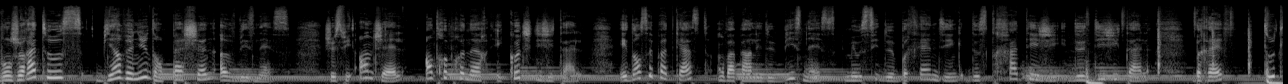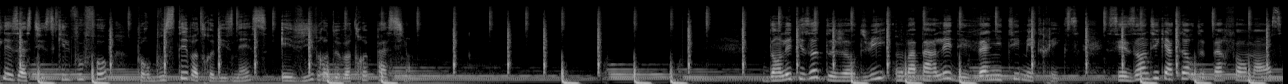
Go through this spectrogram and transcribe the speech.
Bonjour à tous, bienvenue dans Passion of Business. Je suis Angel, entrepreneur et coach digital, et dans ce podcast, on va parler de business, mais aussi de branding, de stratégie, de digital, bref, toutes les astuces qu'il vous faut pour booster votre business et vivre de votre passion. Dans l'épisode d'aujourd'hui, on va parler des vanity metrics, ces indicateurs de performance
